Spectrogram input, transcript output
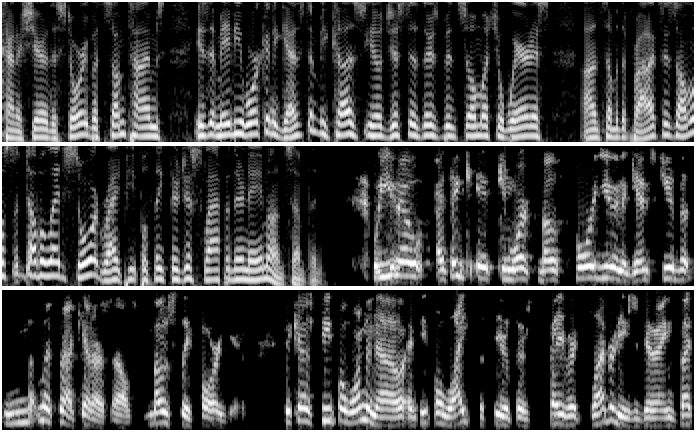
kind of share the story. But sometimes is it maybe working against them because, you know, just as there's been so much awareness on some of the products, it's almost a double edged sword, right? People think they're just slapping their name on something. Well, you know, I think it can work both for you and against you, but let's not kid ourselves, mostly for you because people want to know and people like to see what their favorite celebrities are doing. But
